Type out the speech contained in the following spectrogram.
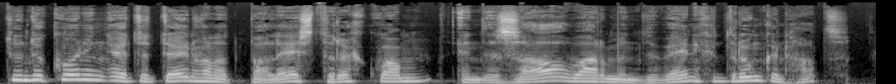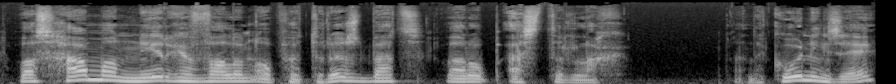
Toen de koning uit de tuin van het paleis terugkwam in de zaal waar men de wijn gedronken had, was Haman neergevallen op het rustbed waarop Esther lag. En de koning zei:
